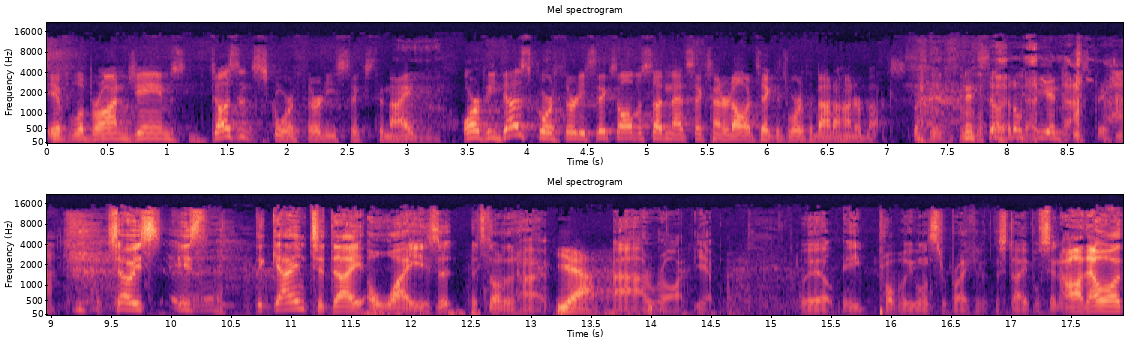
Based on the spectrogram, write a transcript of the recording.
if LeBron James doesn't score 36 tonight, mm. or if he does score 36, all of a sudden that $600 ticket's worth about 100 bucks. so it'll be interesting. So is is the game today away? Is it? It's not at home. Yeah. Ah, right. Yep. Well, he probably wants to break it at the Staples Center. Oh, though I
